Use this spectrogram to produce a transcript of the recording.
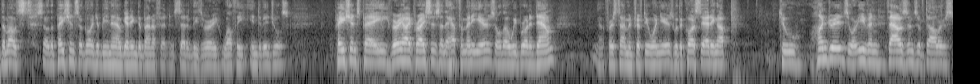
the most. So the patients are going to be now getting the benefit instead of these very wealthy individuals. Patients pay very high prices, and they have for many years, although we brought it down. Uh, first time in 51 years, with the costs adding up to hundreds or even thousands of dollars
